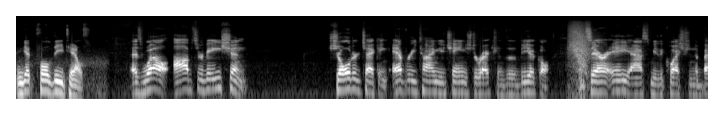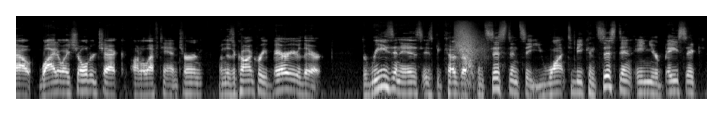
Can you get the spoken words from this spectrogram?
and get full details. As well, observation, shoulder checking every time you change directions of the vehicle. And Sarah A asked me the question about why do I shoulder check on a left-hand turn when there's a concrete barrier there? The reason is, is because of consistency. You want to be consistent in your basic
